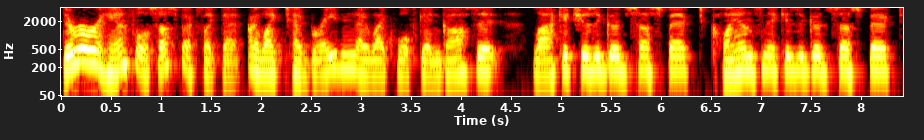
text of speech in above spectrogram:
there are a handful of suspects like that. I like Ted Braden. I like Wolfgang Gossett. Lakich is a good suspect. Klansnick is a good suspect.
